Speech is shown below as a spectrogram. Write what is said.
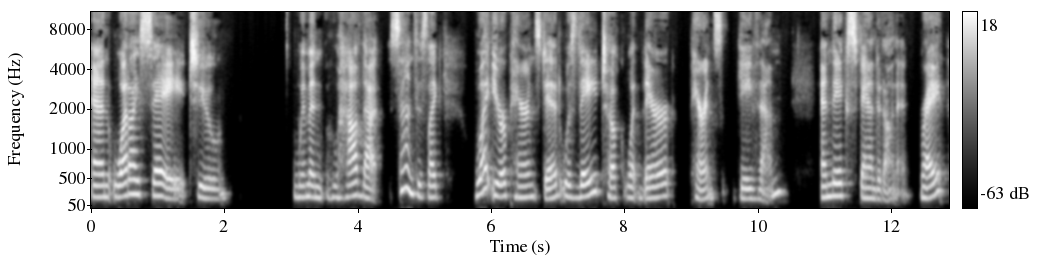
And what I say to women who have that sense is like, what your parents did was they took what their parents gave them and they expanded on it right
